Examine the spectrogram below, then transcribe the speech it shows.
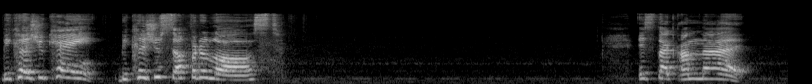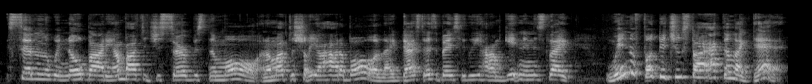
because you can't because you suffered a loss it's like i'm not settling with nobody. I'm about to just service them all and i'm about to show y'all how to ball. Like that's that's basically how i'm getting and it's like when the fuck did you start acting like that?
